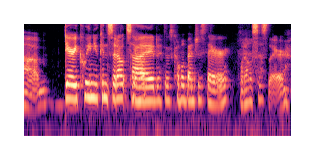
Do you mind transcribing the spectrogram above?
um, Dairy Queen, you can sit outside. There's a couple benches there. What else is there?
